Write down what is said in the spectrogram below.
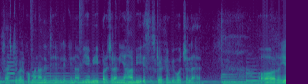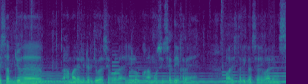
फेस्टिवल को मनाते थे। लेकिन अब ये भी प्रचलन यहाँ भी इस स्टेट में भी हो चला है। और ये सब जो है, हमारे लीडर की वजह से हो रहा है। ये लोग खामोशी से देख रहे हैं और इस तरीके से वायलेंस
